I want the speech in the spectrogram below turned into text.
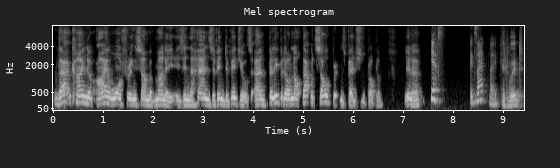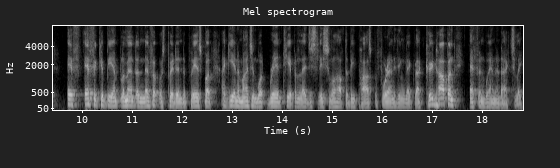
that kind of eye-watering sum of money is in the hands of individuals, and believe it or not, that would solve Britain's pension problem. You know, yes exactly It would if if it could be implemented and if it was put into place. But again, imagine what red tape and legislation will have to be passed before anything like that could happen, if and when it actually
